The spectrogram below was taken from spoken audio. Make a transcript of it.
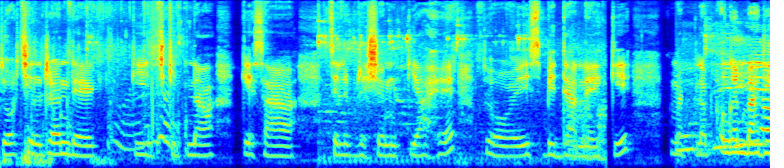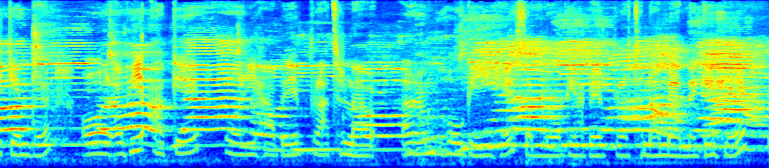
जो चिल्ड्रन डे की कितना कैसा सेलिब्रेशन किया है जो इस विद्यालय के मतलब आंगनबाड़ी केंद्र। और अभी आके और यहाँ पे प्रार्थना आरंभ हो गई है सब लोग यहाँ पे प्रार्थना में लगे हैं।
